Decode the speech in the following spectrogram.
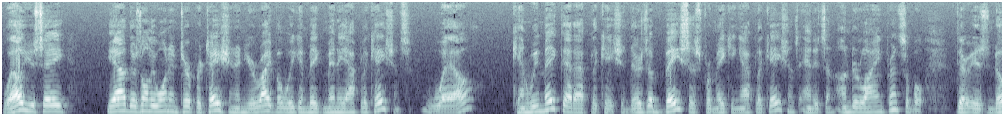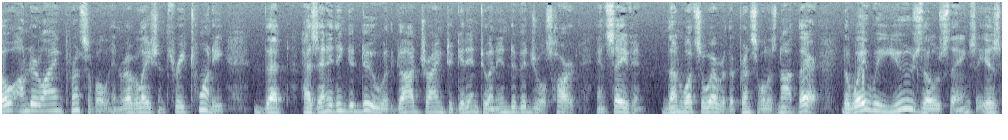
Well, you say, Yeah, there's only one interpretation, and you're right, but we can make many applications. Well, can we make that application? There's a basis for making applications, and it's an underlying principle. There is no underlying principle in Revelation 3:20 that has anything to do with God trying to get into an individual's heart and save him. None whatsoever. The principle is not there. The way we use those things is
